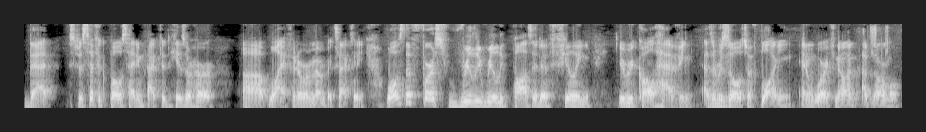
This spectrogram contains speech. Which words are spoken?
that specific post had impacted his or her uh, life. I don't remember exactly. What was the first really, really positive feeling you recall having as a result of blogging and working on Abnormal?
